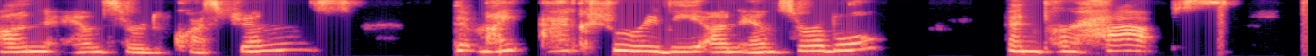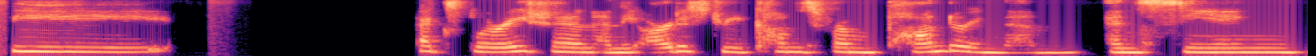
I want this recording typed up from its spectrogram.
unanswered questions that might actually be unanswerable. And perhaps the exploration and the artistry comes from pondering them and seeing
